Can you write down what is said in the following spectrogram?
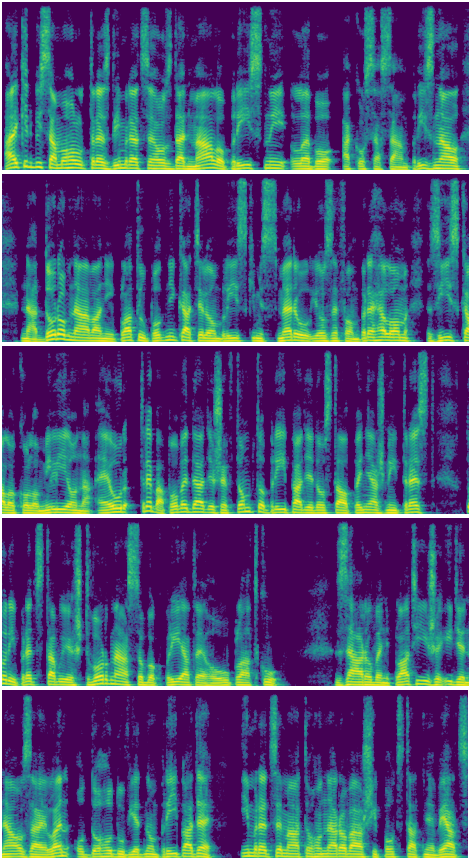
Aj keď by sa mohol trest Imreceho zdať málo prísny, lebo, ako sa sám priznal, na dorovnávaní platu podnikateľom blízkym Smeru Jozefom Brehelom získal okolo milióna eur, treba povedať, že v tomto prípade dostal peňažný trest, ktorý predstavuje štvornásobok prijatého úplatku. Zároveň platí, že ide naozaj len o dohodu v jednom prípade. Imrece má toho na rováši podstatne viac.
